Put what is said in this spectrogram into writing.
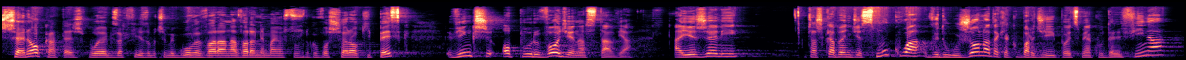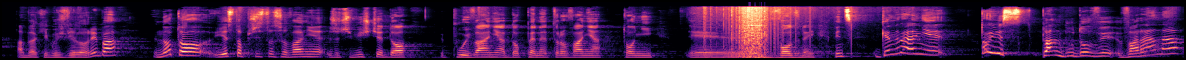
szeroka też, bo jak za chwilę zobaczymy głowę warana, warany mają stosunkowo szeroki pysk, większy opór wodzie nastawia. A jeżeli czaszka będzie smukła, wydłużona, tak jak bardziej powiedzmy jak u delfina albo jakiegoś wieloryba, no to jest to przystosowanie rzeczywiście do pływania, do penetrowania toni yy, wodnej. Więc generalnie to jest plan budowy warana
